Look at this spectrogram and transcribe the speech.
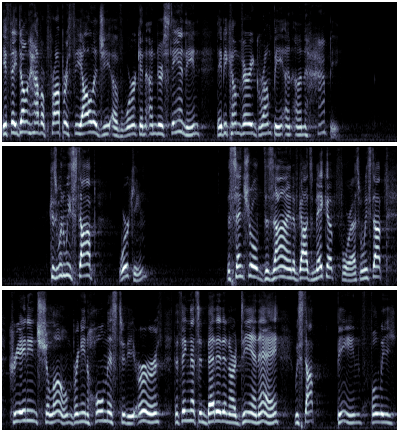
if they don't have a proper theology of work and understanding, they become very grumpy and unhappy. Because when we stop working, the central design of God's makeup for us, when we stop creating shalom, bringing wholeness to the earth, the thing that's embedded in our DNA, we stop being fully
